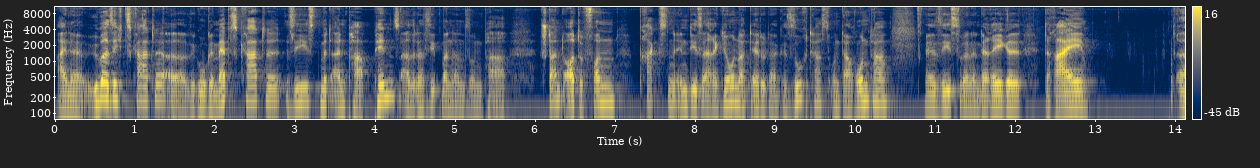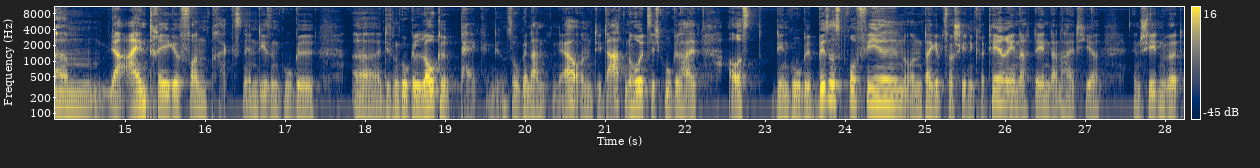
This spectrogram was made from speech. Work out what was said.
eine Übersichtskarte, also Google Maps Karte siehst mit ein paar Pins. Also da sieht man dann so ein paar Standorte von Praxen in dieser Region, nach der du da gesucht hast. Und darunter äh, siehst du dann in der Regel drei ähm, ja, Einträge von Praxen in diesen Google äh, diesem Google Local Pack, in diesem sogenannten, ja. Und die Daten holt sich Google halt aus den Google Business Profilen und da gibt es verschiedene Kriterien, nach denen dann halt hier entschieden wird,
